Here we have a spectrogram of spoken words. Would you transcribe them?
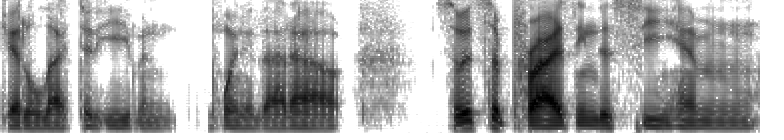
get elected. He even pointed that out. So it's surprising to see him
